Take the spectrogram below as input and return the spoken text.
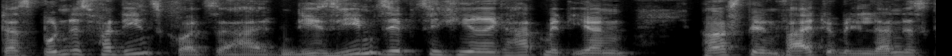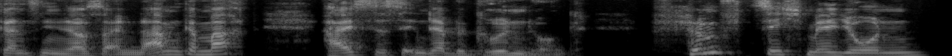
das Bundesverdienstkreuz erhalten. Die 77-Jährige hat mit ihren Hörspielen weit über die Landesgrenzen hinaus einen Namen gemacht, heißt es in der Begründung. 50 Millionen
